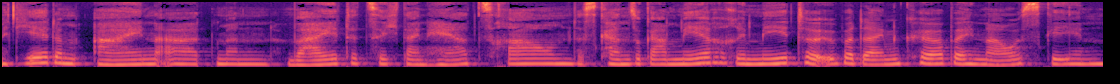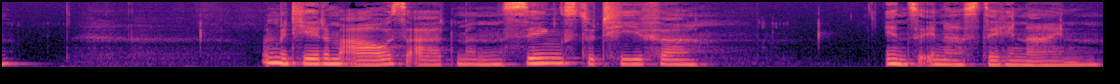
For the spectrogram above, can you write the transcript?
Mit jedem Einatmen weitet sich dein Herzraum, das kann sogar mehrere Meter über deinen Körper hinausgehen. Und mit jedem Ausatmen sinkst du tiefer ins Innerste hinein.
